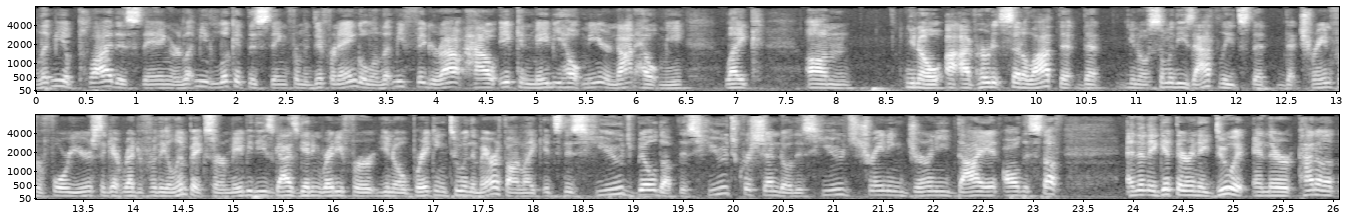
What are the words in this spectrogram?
Let me apply this thing or let me look at this thing from a different angle and let me figure out how it can maybe help me or not help me. Like, um, you know, I- I've heard it said a lot that, that, you know, some of these athletes that, that train for four years to get ready for the Olympics, or maybe these guys getting ready for, you know, breaking two in the marathon, like it's this huge buildup, this huge crescendo, this huge training journey, diet, all this stuff. And then they get there and they do it and they're kind of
